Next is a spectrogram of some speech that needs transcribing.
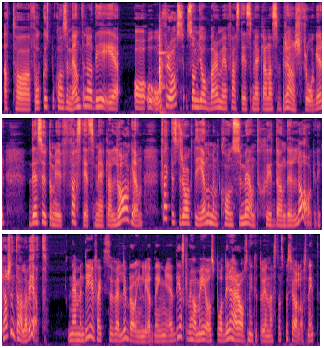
Att ta fokus på konsumenterna, det är A och O för oss som jobbar med fastighetsmäklarnas branschfrågor. Dessutom är fastighetsmäklarlagen faktiskt rakt igenom en konsumentskyddande lag. Det kanske inte alla vet. Nej men det är faktiskt en väldigt bra inledning. Det ska vi ha med oss både i det här avsnittet och i nästa specialavsnitt.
